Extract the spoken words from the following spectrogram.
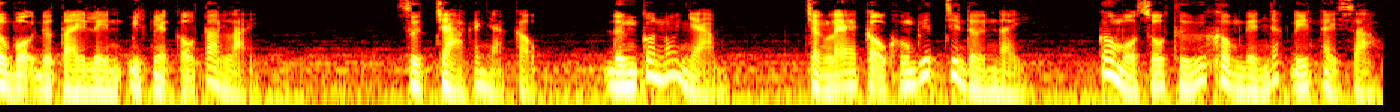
Tôi vội đưa tay lên bịt miệng cậu ta lại. Sư cha cái nhà cậu, Đừng có nói nhảm. Chẳng lẽ cậu không biết trên đời này Có một số thứ không nên nhắc đến hay sao?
